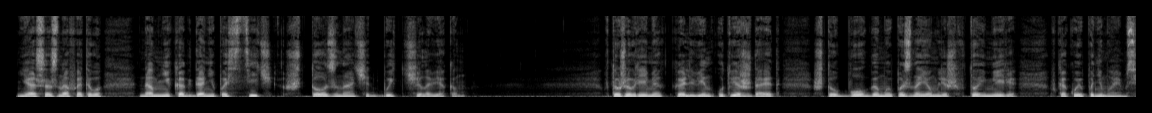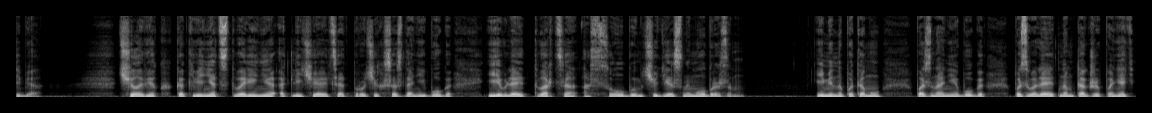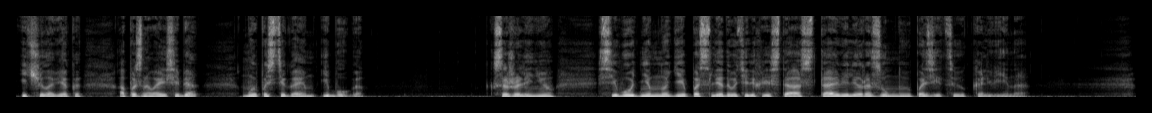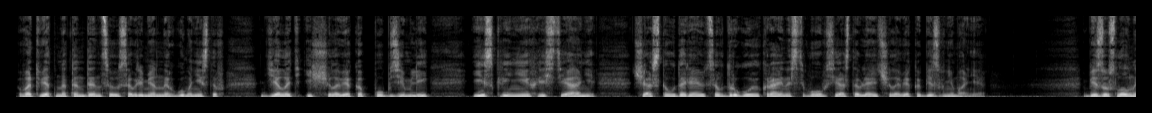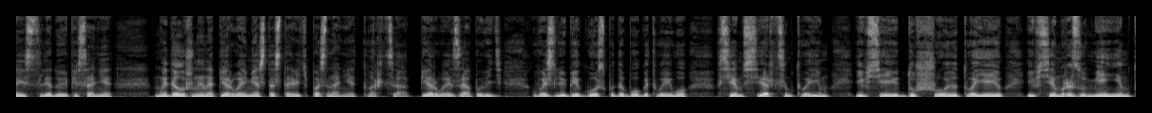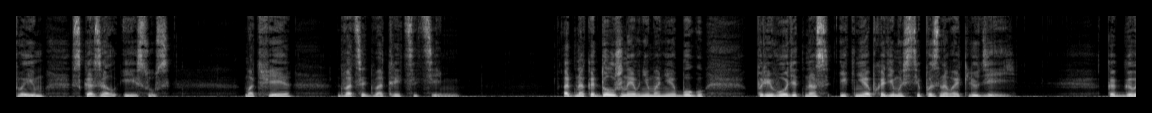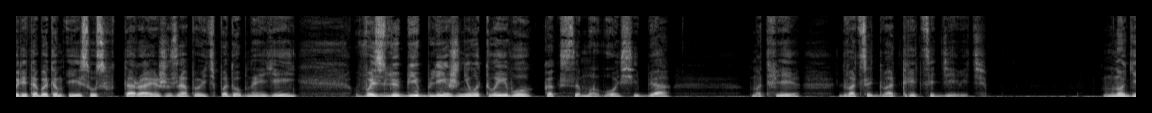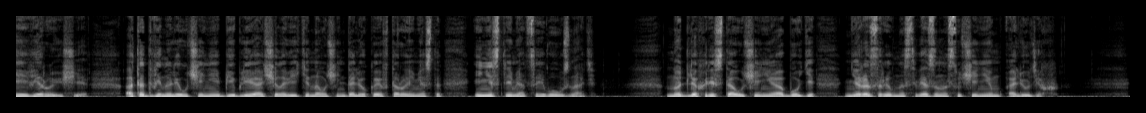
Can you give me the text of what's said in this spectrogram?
Не осознав этого, нам никогда не постичь, что значит быть человеком. В то же время Кальвин утверждает, что Бога мы познаем лишь в той мере, в какой понимаем себя. Человек, как венец творения, отличается от прочих созданий Бога и являет Творца особым, чудесным образом. Именно потому познание Бога позволяет нам также понять и человека, а познавая себя, мы постигаем и Бога. К сожалению, сегодня многие последователи Христа оставили разумную позицию Кальвина в ответ на тенденцию современных гуманистов делать из человека пуп земли, искренние христиане часто ударяются в другую крайность, вовсе оставляя человека без внимания. Безусловно, исследуя Писание, мы должны на первое место ставить познание Творца. Первая заповедь возлюби Господа Бога твоего всем сердцем твоим и всею душою твоею и всем разумением твоим, сказал Иисус. Матфея 22:37. Однако должное внимание Богу приводит нас и к необходимости познавать людей. Как говорит об этом Иисус, вторая же заповедь, подобная ей: возлюби ближнего твоего как самого себя. Матфея 22:39. Многие верующие отодвинули учение Библии о человеке на очень далекое второе место и не стремятся его узнать. Но для Христа учение о Боге неразрывно связано с учением о людях.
